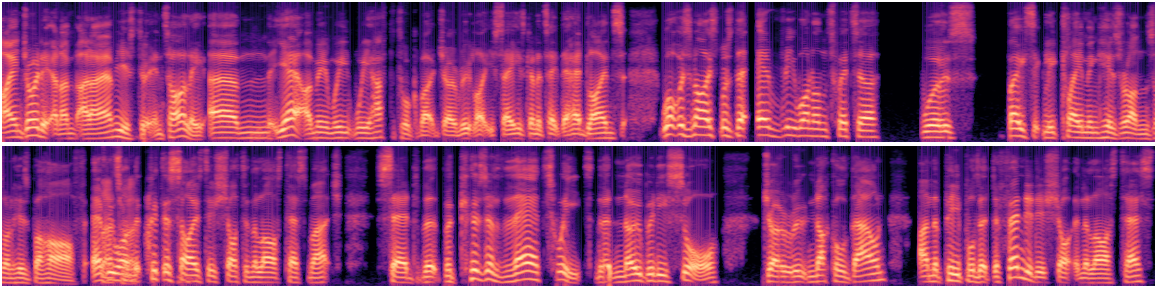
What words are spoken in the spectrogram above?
I enjoyed it, and I'm and I am used to it entirely. Um, yeah, I mean, we we have to talk about Joe Root, like you say. He's going to take the headlines. What was nice was that everyone on Twitter was basically claiming his runs on his behalf. Everyone right. that criticised his shot in the last Test match said that because of their tweet that nobody saw, Joe Root knuckled down, and the people that defended his shot in the last Test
